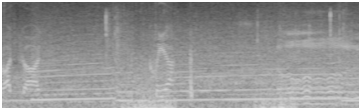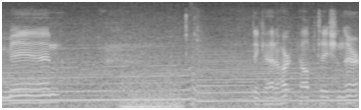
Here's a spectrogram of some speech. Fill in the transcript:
Right side. Clear. Oh man. Think I had a heart palpitation there.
